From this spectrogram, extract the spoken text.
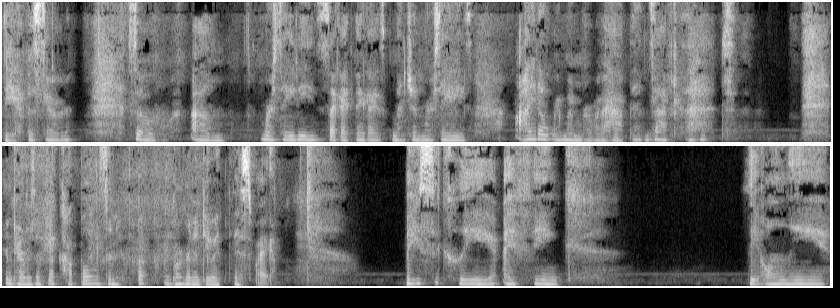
the episode. So, um, Mercedes, like I think I mentioned Mercedes, I don't remember what happens after that in terms of the couples and but we're going to do it this way. Basically, I think the only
